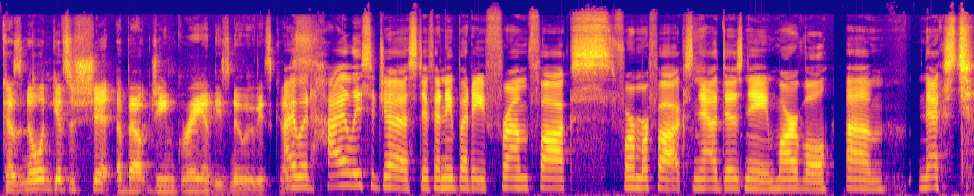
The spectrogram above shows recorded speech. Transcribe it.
Because no one gives a shit about Jean Grey in these new movies. 'cause- I would highly suggest if anybody from Fox, former Fox, now Disney, Marvel, um, next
